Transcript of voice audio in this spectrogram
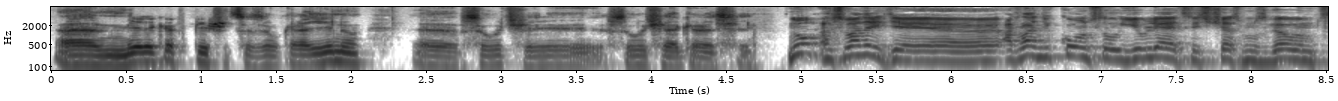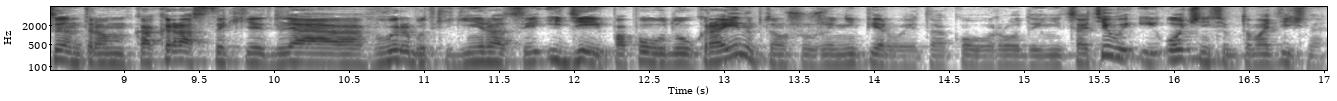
Америка впишется за Украину э, в случае, в случае агрессии. Ну, смотрите, э, Atlantic Council является сейчас мозговым центром как раз-таки для выработки, генерации идей по поводу Украины, потому что уже не первые такого рода инициативы, и очень симптоматично.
